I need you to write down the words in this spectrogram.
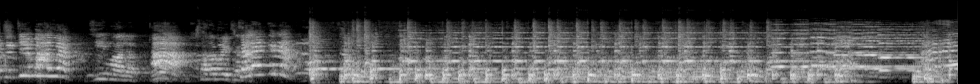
म्हणायचं जे मालक. जी मालक. हा चला बाई, चला. चला की ना. अरे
